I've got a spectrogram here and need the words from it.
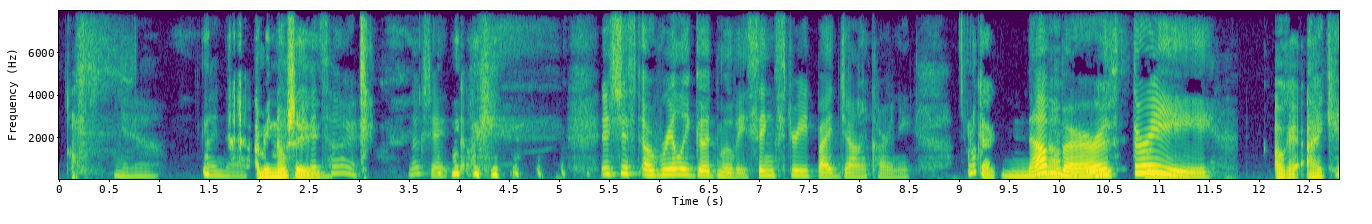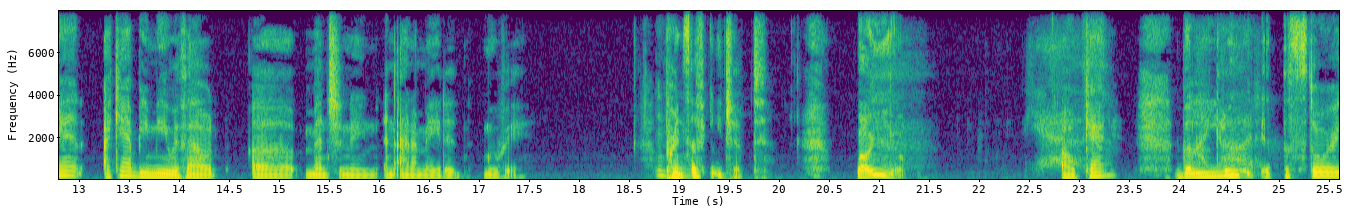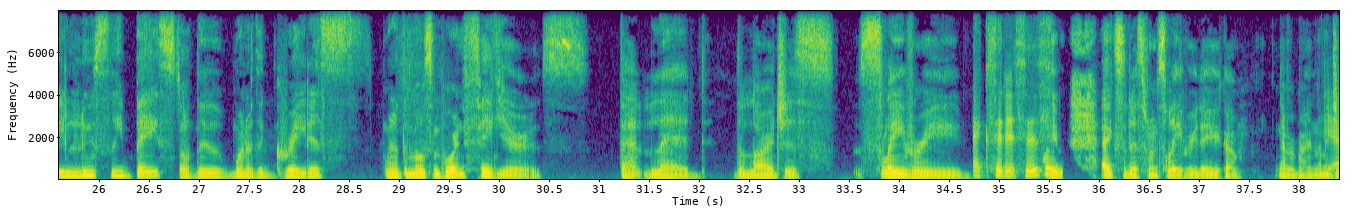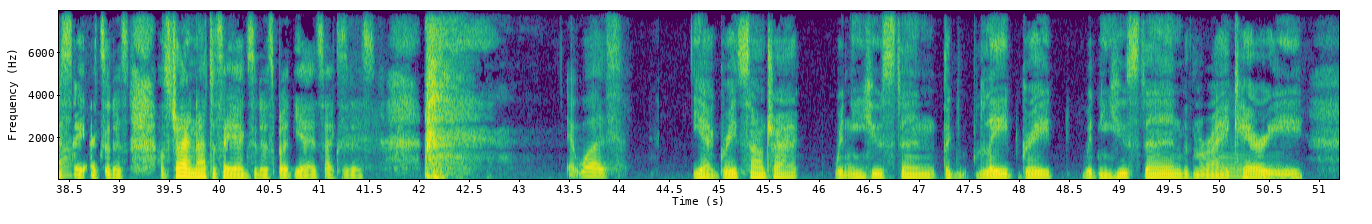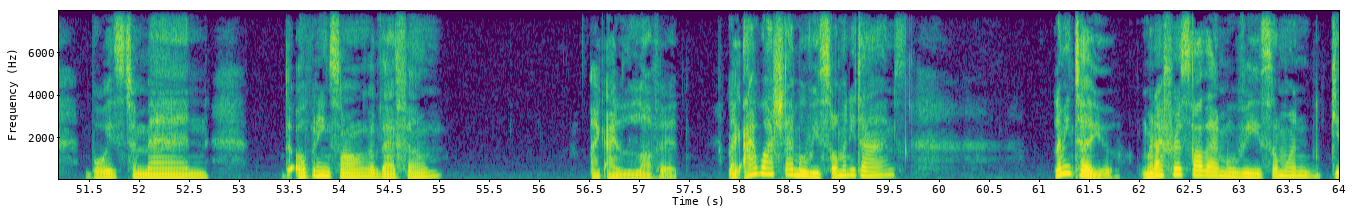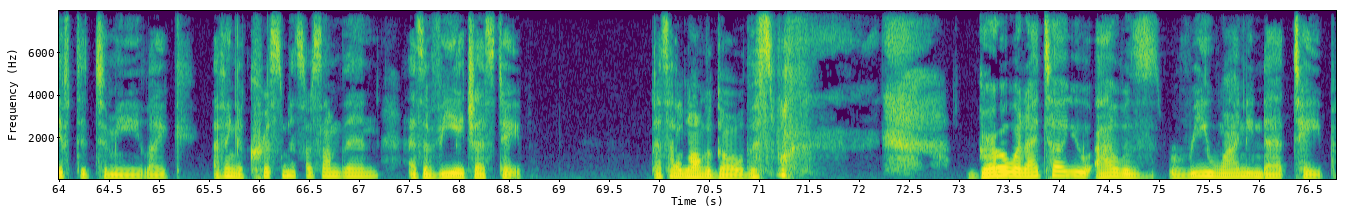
Yeah, I know. I mean, no shade. It's hard. No shade. No. it's just a really good movie. Sing Street by John Carney. Okay. Number, Number three. three. Okay, I can't. I can't be me without uh mentioning an animated movie, Prince Mhm. of Egypt. Bam. Yes. Okay. The My loo- God. it- the story loosely based on the one of the greatest, one of the most important figures that led the largest slavery Exoduses. Slave- exodus from slavery. There you go. Never mind. Let me just say Exodus. I was trying not to say Exodus, but yeah, it's Exodus. It was. yeah, great soundtrack. Whitney Houston, the late great Whitney Houston with Mariah Mm. Carey, Boyz II Men. The opening song of that film, like I love it. Like I watched that movie so many times. Let me tell you, when I first saw that movie, someone gifted to me like I think a Christmas or something as a VHS tape. That's how long ago this was. Girl, when I tell you I was rewinding that tape.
